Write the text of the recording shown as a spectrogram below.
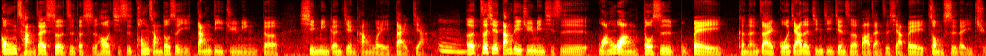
工厂在设置的时候，其实通常都是以当地居民的性命跟健康为代价。嗯，而这些当地居民其实往往都是不被可能在国家的经济建设发展之下被重视的一群，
